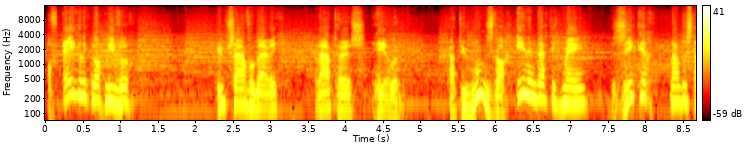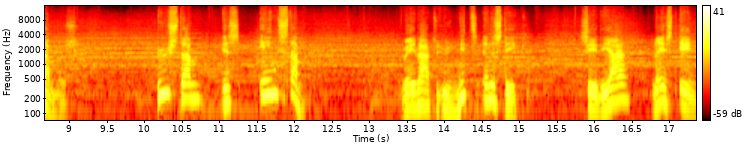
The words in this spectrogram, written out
Of eigenlijk nog liever, Huub Zavelberg, Raadhuis Heerlen. Gaat u woensdag 31 mei zeker naar de stembus. Uw stem is één stem. Wij laten u niet in de steek. CDA, lijst 1.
